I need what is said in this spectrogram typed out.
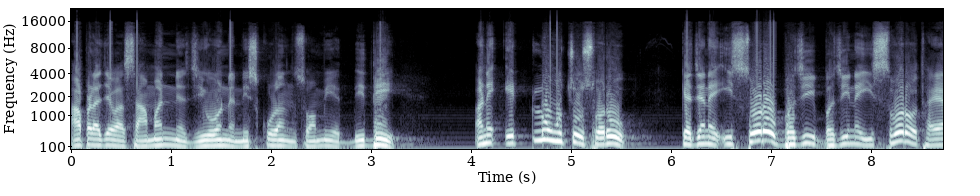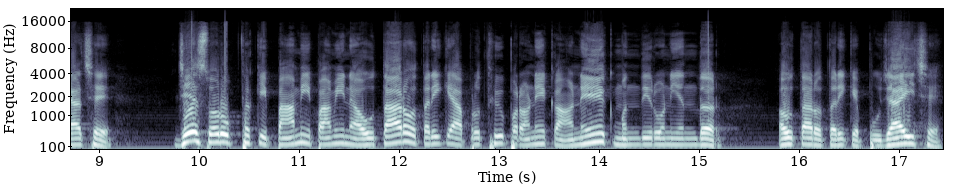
આપણા જેવા સામાન્ય જીવોને નિષ્કુળન સ્વામીએ દીધી. અને એટલું ઊંચું સ્વરૂપ કે જેને ઈશ્વરો ભજી ભજીને ઈશ્વરો થયા છે, જે સ્વરૂપ થકી પામી પામીને અવતારો તરીકે આ પૃથ્વી પર અનેક અનેક મંદિરોની અંદર અવતારો તરીકે પૂજાય છે.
